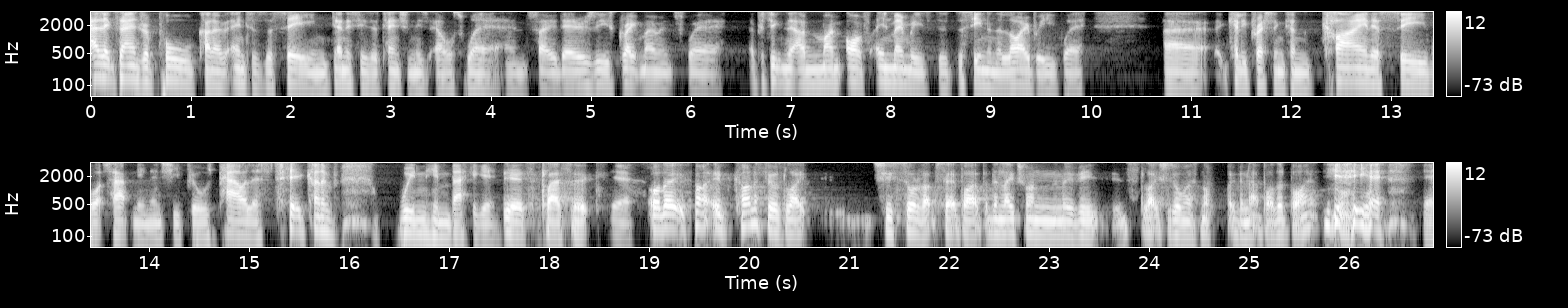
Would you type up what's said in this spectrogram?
Alexandra Paul kind of enters the scene, Dennis's attention is elsewhere, and so there is these great moments where, uh, particularly um, of in memories, the, the scene in the library where uh, Kelly Preston can kind of see what's happening, and she feels powerless to kind of win him back again. Yeah, it's a classic. Yeah. Although it, it kind of feels like she's sort of upset by it, but then later on in the movie, it's like she's almost not even that bothered by it. Yeah, yeah, yeah.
